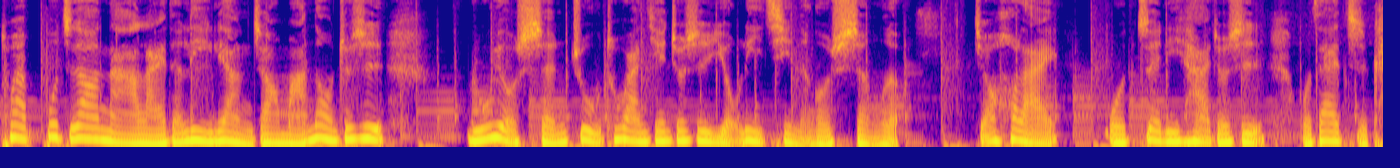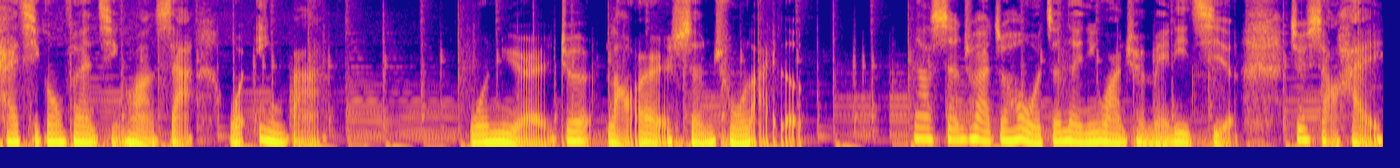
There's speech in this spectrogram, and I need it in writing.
突然不知道哪来的力量，你知道吗？那种就是如有神助，突然间就是有力气能够生了。就后来我最厉害就是我在只开七公分的情况下，我硬把我女儿就老二生出来了。那生出来之后，我真的已经完全没力气了，就小孩。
